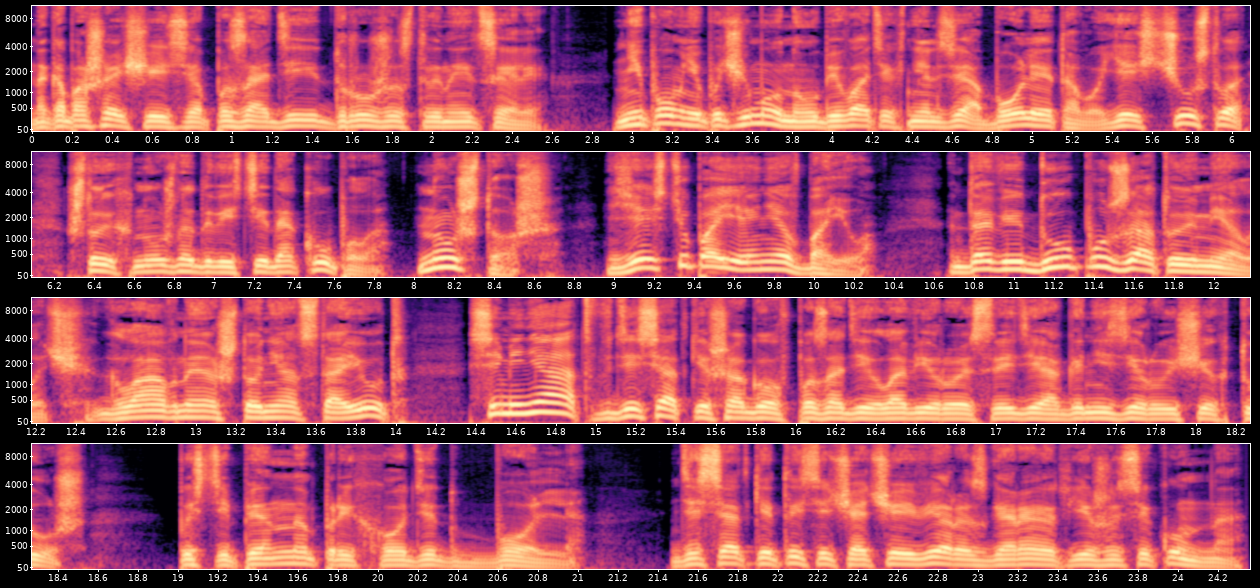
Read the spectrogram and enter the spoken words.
на копошащиеся позади дружественные цели. Не помню почему, но убивать их нельзя. Более того, есть чувство, что их нужно довести до купола. Ну что ж, есть упоение в бою. Доведу пузатую мелочь. Главное, что не отстают. Семенят в десятки шагов позади, лавируя среди агонизирующих туш. Постепенно приходит боль. Десятки тысяч очей веры сгорают ежесекундно.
